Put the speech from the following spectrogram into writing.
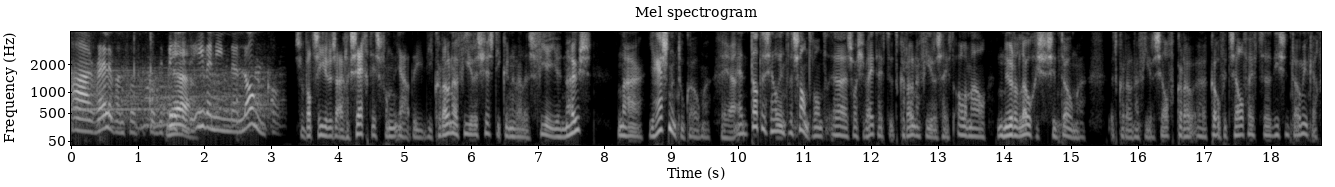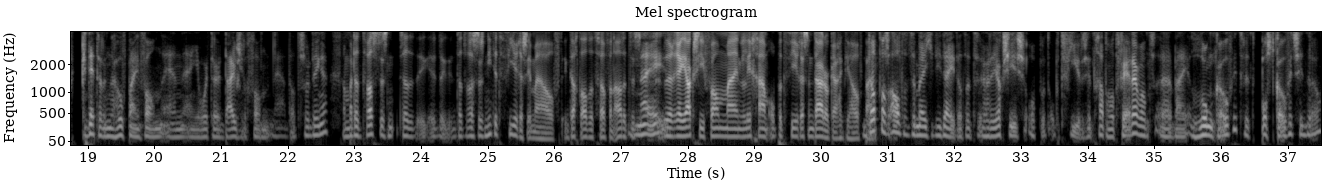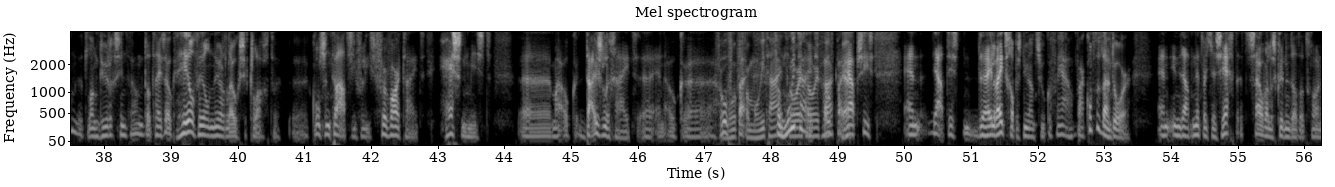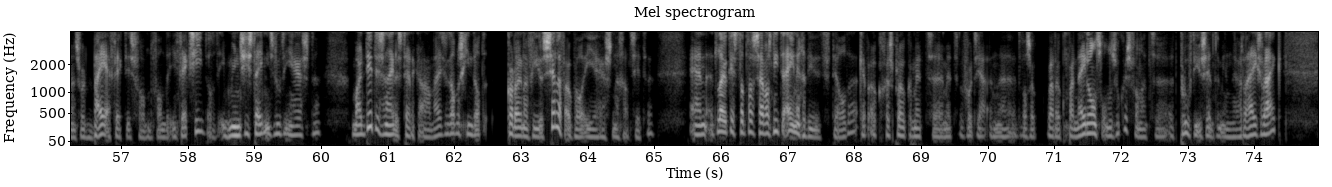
are relevant for, for the patient, Yeah. even in a long COVID. Wat ze hier dus eigenlijk zegt is van ja, die, die coronavirusjes die kunnen wel eens via je neus naar je hersenen toe komen. Ja. En dat is heel interessant, want eh, zoals je weet heeft het coronavirus heeft allemaal neurologische symptomen. Het coronavirus zelf, eh, COVID zelf heeft eh, die symptomen. Je krijgt knetterende hoofdpijn van en, en je wordt er duizelig van, ja, dat soort dingen. Ah, Maar dat was, dus, dat, ik- dat was dus niet het virus in mijn hoofd. Ik dacht altijd zo van, oh, dat is Nee. de reactie van mijn lichaam op het virus en daardoor krijg ik die hoofdpijn. Dat was altijd een beetje het idee, dat het een reactie is op het, op het virus. Het gaat nog wat verder, want eh, bij long covid, het post-covid-syndroom, het langdurig syndroom, dat heeft ook heel veel neurologische klachten. Eh, concentratieverlies, verwardheid, hersenmist, eh, maar ook duizeligheid eh, en ook eh hoofdpijn. vermoeidheid, Vermoeidheid, hoor, je- hoor je vaak. hoofdpijn, ja. ja. precies. En ja, het is, de hele wetenschap is nu aan het zoeken van ja, waar komt het nou door? En inderdaad, net wat je zegt, het zou wel eens kunnen dat het gewoon een soort bijeffect is van, van de infectie. Dat het immuunsysteem iets doet in je hersenen. Maar dit is een hele sterke aanwijzing dat misschien dat coronavirus zelf ook wel in je hersenen gaat zitten. En het leuke is, dat was, zij was niet de enige die dit vertelde. Ik heb ook gesproken met, eh, met bijvoorbeeld, ja, een, eh, het was ook, waren ook een paar Nederlandse onderzoekers van het, eh, het proefdiercentrum in Rijswijk.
